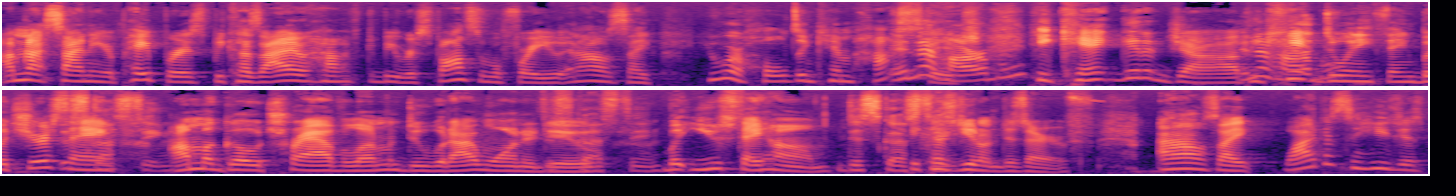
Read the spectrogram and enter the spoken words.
I'm not signing your papers because I have to be responsible for you. And I was like, you are holding him hostage. Isn't horrible? He can't get a job. Isn't he can't do anything. But you're saying I'm gonna go travel. I'm gonna do what I want to do. Disgusting. But you stay home. Disgusting. Because you don't deserve. And I was like, why doesn't he just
